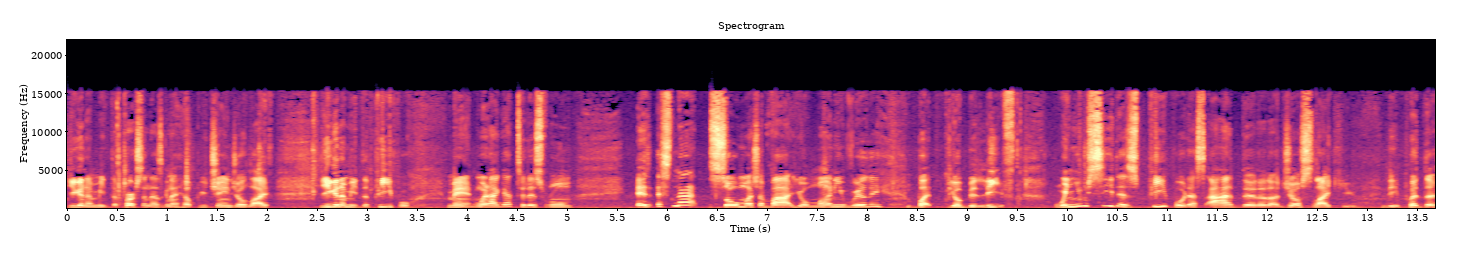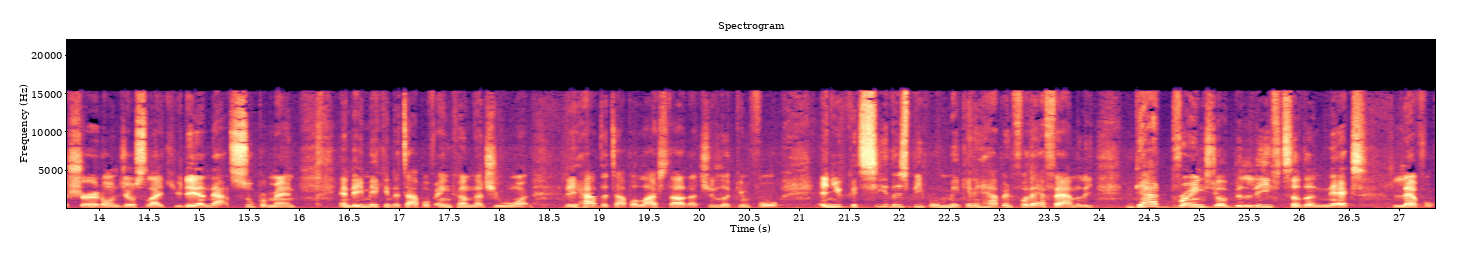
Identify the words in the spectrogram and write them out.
You're going to meet the person that's going to help you change your life. You're going to meet the people. Man, when I got to this room, it's not so much about your money really but your belief. When you see these people that's out there that are just like you they put their shirt on just like you they're not superman and they making the type of income that you want. They have the type of lifestyle that you're looking for and you could see these people making it happen for their family. That brings your belief to the next level.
